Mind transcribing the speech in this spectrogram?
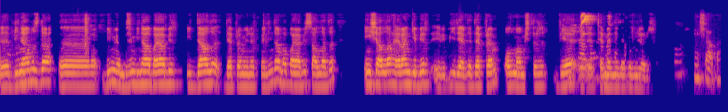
Ee, binamızda e, bilmiyorum bizim bina bayağı bir iddialı deprem yönetmeliğinde ama bayağı bir salladı. İnşallah herhangi bir e, bir yerde deprem olmamıştır diye e, temennide bulunuyoruz. İnşallah.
